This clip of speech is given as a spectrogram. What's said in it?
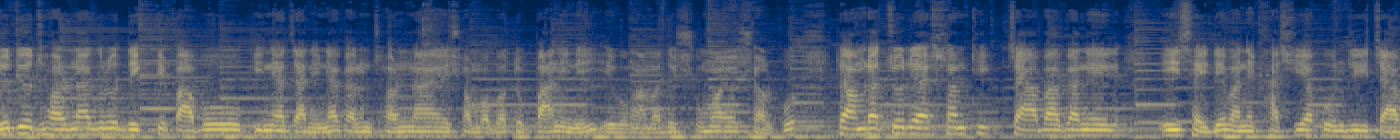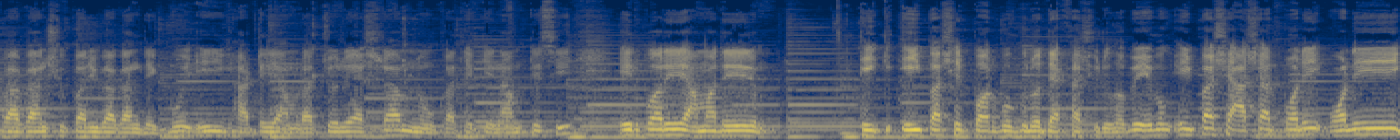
যদিও ঝর্ণাগুলো দেখতে পাবো কিনা জানি না, কারণ ঝর্ণায় সম্ভবত পানি নেই এবং আমাদের সময়ও স্বল্প। তো আমরা চলে আসলাম ঠিক চা বাগানের এই সাইডে মানে খাসিয়াপল্লী চা বাগান, সুপারি বাগান দেখব। এই ঘাটে আমরা চলে আসলাম, নৌকা থেকে নামতেছি। এরপরে আমাদের ঠিক এই পাশের পর্বগুলো দেখা শুরু হবে এবং এই পাশে আসার পরে অনেক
